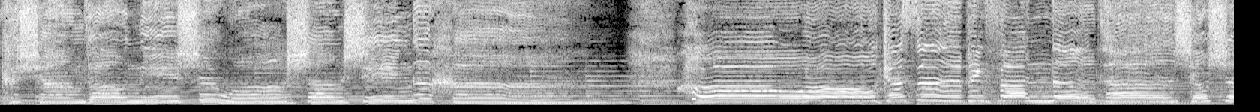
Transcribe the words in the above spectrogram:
可想到你是我伤心的恨。哦，看似平凡的谈笑声，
